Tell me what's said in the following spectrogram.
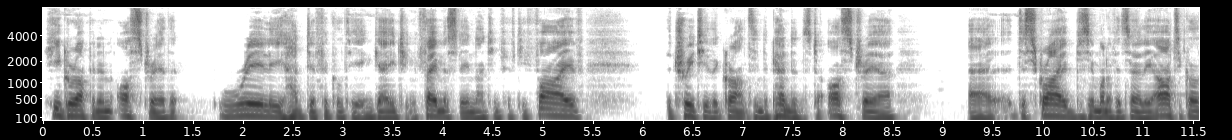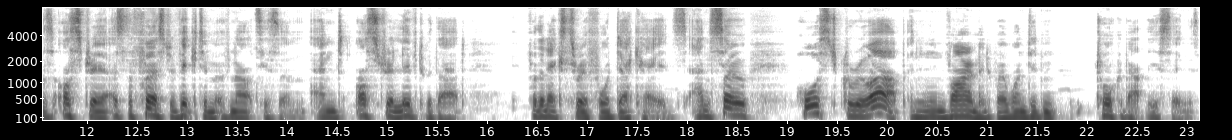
he grew up in an Austria that really had difficulty engaging. Famously in 1955, the treaty that grants independence to Austria uh, describes in one of its early articles Austria as the first victim of Nazism, and Austria lived with that for the next three or four decades. And so Horst grew up in an environment where one didn't talk about these things.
